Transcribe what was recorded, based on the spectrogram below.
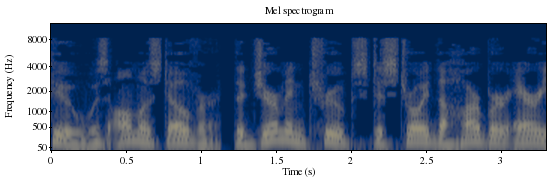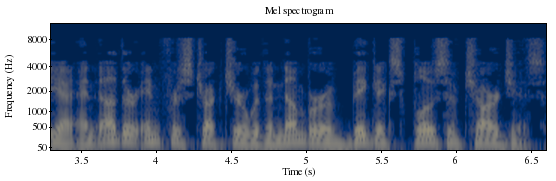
II was almost over, the German troops destroyed the harbour area and other infrastructure with a number of big explosive charges.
